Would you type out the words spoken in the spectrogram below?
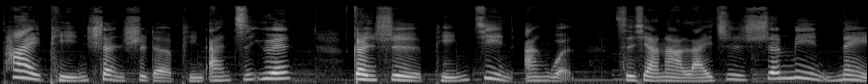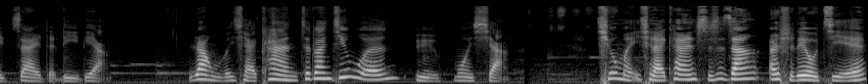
太平盛世的平安之约，更是平静安稳，赐下那来自生命内在的力量。让我们一起来看这段经文与默想，请我们一起来看十四章二十六节。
